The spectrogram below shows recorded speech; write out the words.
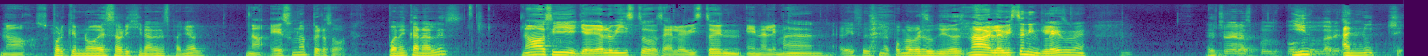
No, Josué, Porque no es original en español. no, es una persona. ¿Ponen canales? No, sí, yo ya lo he visto, o sea, lo he visto en, en alemán. A veces me pongo a ver sus videos. No, lo he visto en inglés, güey. De hecho, eras pues dos In dólares. a nutshell,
